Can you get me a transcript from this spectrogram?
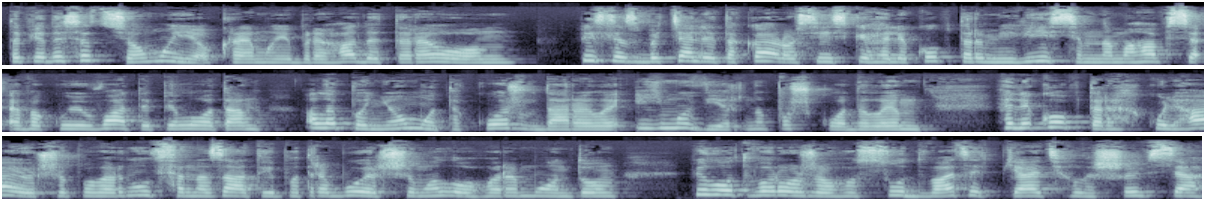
та 57-ї окремої бригади ТРО. Після збиття літака російський гелікоптер Мі 8 намагався евакуювати пілота, але по ньому також вдарили і ймовірно пошкодили. Гелікоптер, кульгаючи, повернувся назад і потребує чималого ремонту. Пілот ворожого су 25 лишився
